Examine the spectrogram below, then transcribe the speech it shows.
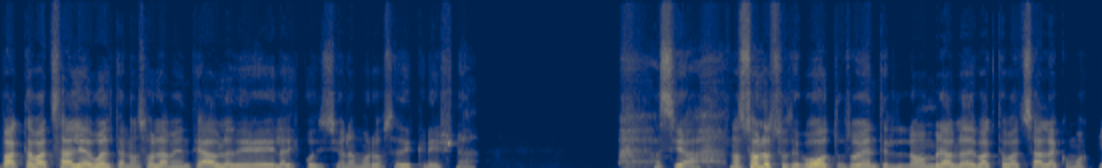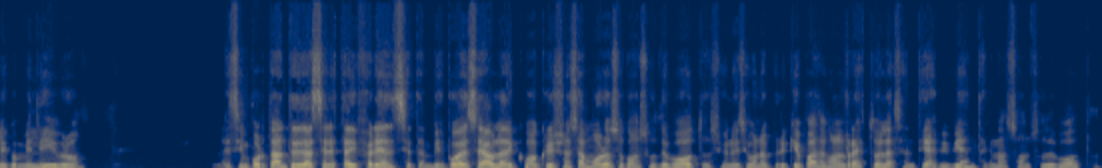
Bhakta Vatsalya de vuelta no solamente habla de la disposición amorosa de Krishna hacia no solo sus devotos, obviamente el nombre habla de Bhakta Vatsalya, como explico en mi libro. Es importante hacer esta diferencia también. Puede ser habla de cómo Krishna es amoroso con sus devotos. Y uno dice, bueno, pero ¿qué pasa con el resto de las entidades vivientes que no son sus devotos?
